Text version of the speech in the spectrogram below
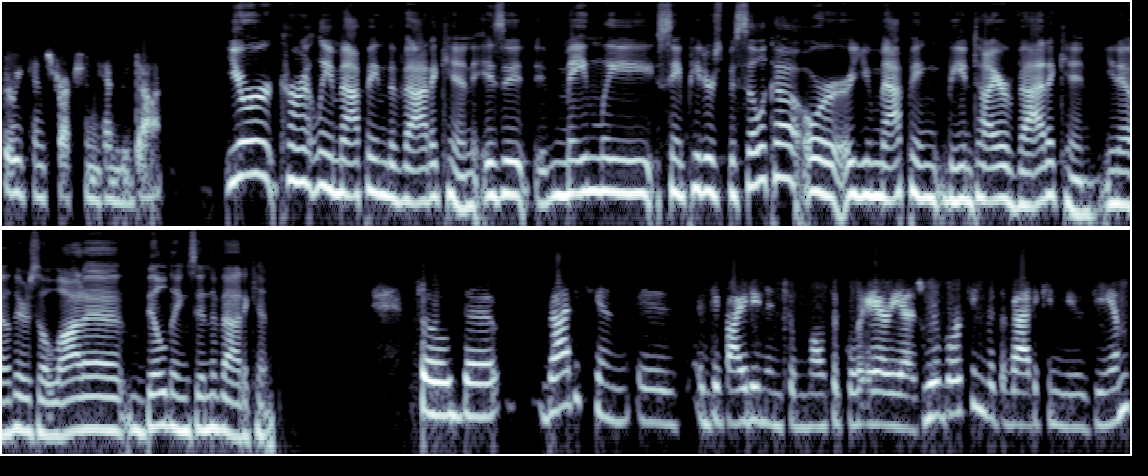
the reconstruction can be done. You're currently mapping the Vatican. Is it mainly St. Peter's Basilica or are you mapping the entire Vatican? You know, there's a lot of buildings in the Vatican. So the Vatican is divided into multiple areas. We're working with the Vatican museums,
